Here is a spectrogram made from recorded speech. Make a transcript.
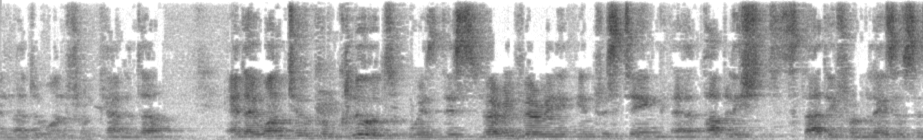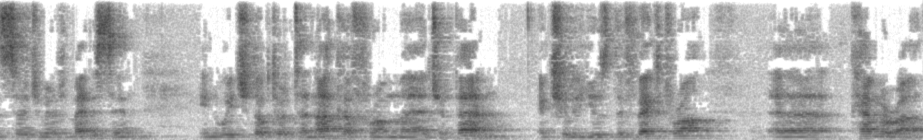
another one from Canada. And I want to conclude with this very, very interesting uh, published study from Lasers and Surgery of Medicine, in which Dr. Tanaka from uh, Japan actually used the Vectra uh, camera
